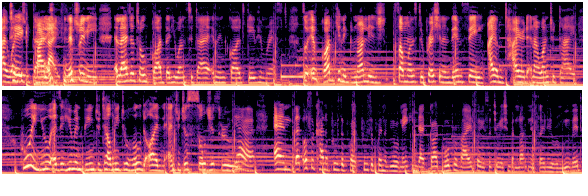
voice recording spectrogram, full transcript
I want "Take to die. my life." Literally, Elijah told God that he wants to die, and then God gave him rest. So, if God can acknowledge someone's depression and them saying, I am tired and I want to die, who are you as a human being to tell me to hold on and to just soldier through? Yeah, and that also kind of proves the point proves the point that we were making that God will provide for your situation, but not necessarily remove it,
